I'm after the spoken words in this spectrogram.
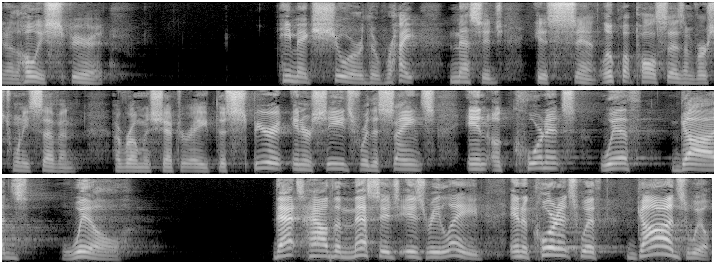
You know, the Holy Spirit, He makes sure the right message is sent. Look what Paul says in verse 27 of Romans chapter 8. The Spirit intercedes for the saints in accordance with God's will. That's how the message is relayed in accordance with God's will.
